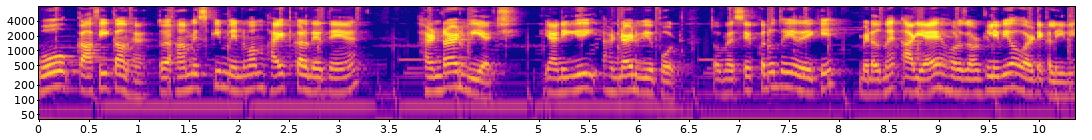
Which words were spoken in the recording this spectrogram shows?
वो काफ़ी कम है। तो हम इसकी मिनिमम हाइट कर देते हैं हंड्रेड वी एच यानी कि हंड्रेड व्यू पोर्ट तो मैं सेव करूँ तो ये देखिए मिडल में आ गया है हॉर्जोंटली भी और वर्टिकली भी।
